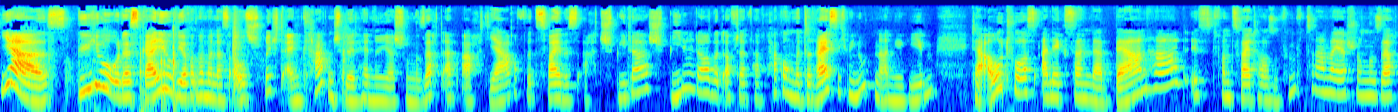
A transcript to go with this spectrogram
Ja, Skyo oder Skyo, wie auch immer man das ausspricht, ein Kartenspiel, hat Henry ja schon gesagt, ab acht Jahre für zwei bis acht Spieler. Spieldauer wird auf der Verpackung mit 30 Minuten angegeben. Der Autor ist Alexander Bernhard, ist von 2015, haben wir ja schon gesagt.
